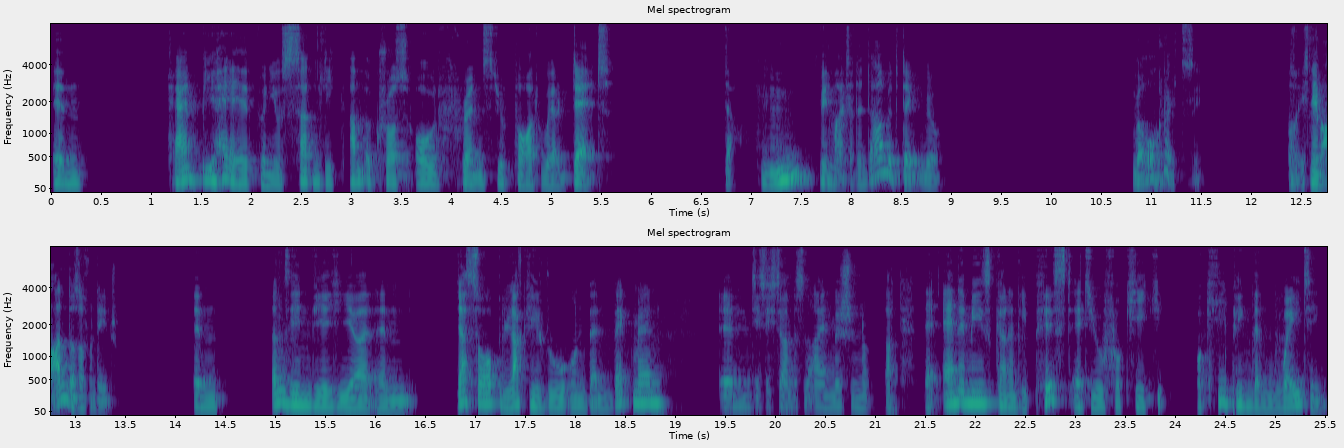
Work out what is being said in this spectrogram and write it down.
Ähm, can't be helped when you suddenly come across old friends you thought were dead. Da. Hm? Wen meint er denn damit, denken wir? War auch gleich zu sehen. Also ich nehme an, dass er von denen spricht. Ähm, dann sehen wir hier ähm, Yasop, Lucky Roo und Ben Beckman, ähm, die sich da ein bisschen einmischen und sagt, the enemy's gonna be pissed at you for, keep, for keeping them waiting.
